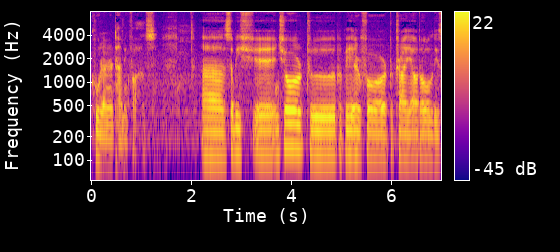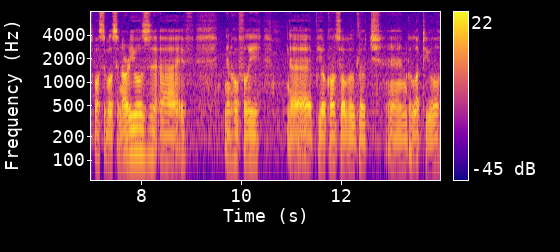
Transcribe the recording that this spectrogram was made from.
cooldown timing files. Uh, so be ensure to prepare for to try out all these possible scenarios uh, if and hopefully uh, pure console will glitch and good luck to you all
